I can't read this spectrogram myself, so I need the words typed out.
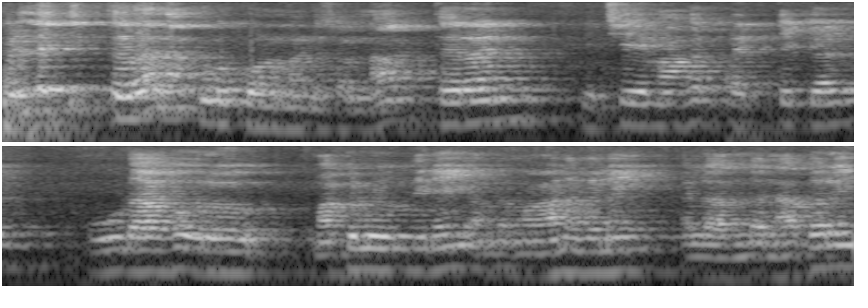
பிள்ளைக்கு திறனை கொடுக்கணும்னு சொன்னால் திறன் நிச்சயமாக ப்ராக்டிக்கல் ஊடாக ஒரு மகளூந்தினை அந்த மாணவனை அல்ல அந்த நபரை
